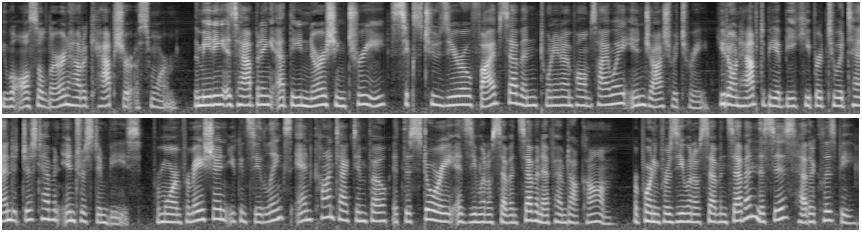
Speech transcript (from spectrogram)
You will also learn how to capture a swarm. The meeting is happening at the Nourishing Tree, 62057 29 Palms Highway in Joshua Tree. You don't have to be a beekeeper to attend, just have an interest in bees. For more information, you can see links and contact info at this story at z1077fm.com. Reporting for Z1077, this is Heather Clisby.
